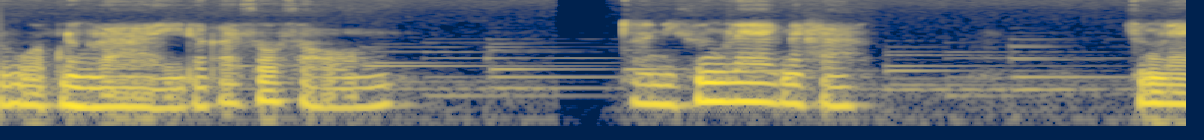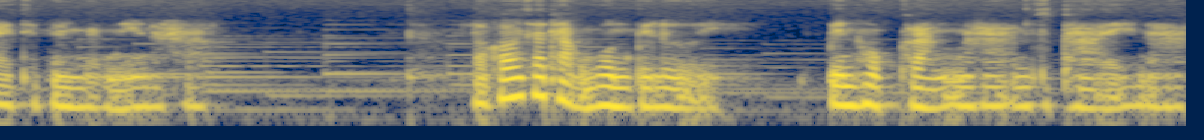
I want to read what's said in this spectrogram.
รวบหนึ่งลายแล้วก็โซ่สองอันนี้ครึ่งแรกนะคะ ครึ่งแรกจะเป็นแบบนี้นะคะ แล้วก็จะถักวนไปเลยเป็น 6 ครั้งนะคะ อันสุดท้ายนะคะ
